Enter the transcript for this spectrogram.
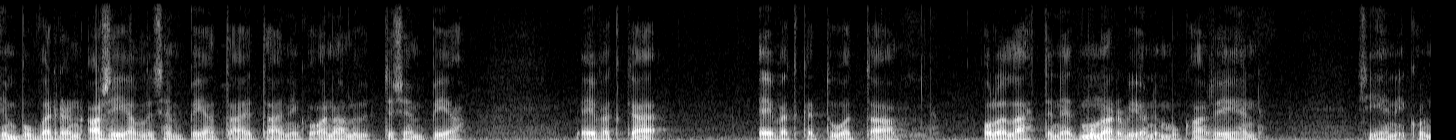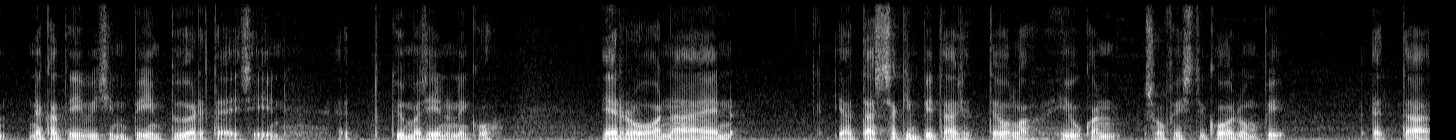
himpun verran asiallisempia tai, tai niin kuin analyyttisempia, eivätkä, eivätkä tuota, ole lähteneet mun arvioni mukaan siihen, siihen niin kuin negatiivisimpiin pyörteisiin. Et kyllä mä siinä niin kuin eroa näen. Ja tässäkin pitää sitten olla hiukan sofistikoidumpi että,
